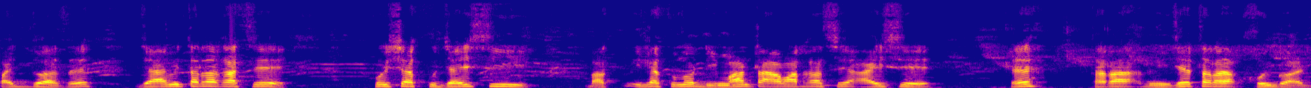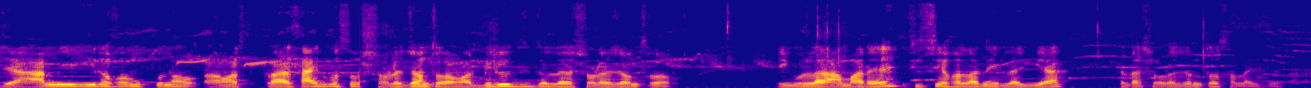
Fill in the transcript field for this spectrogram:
বাধ্য আছে যে আমি তার কাছে পয়সা খুঁজাইছি বা ইলা কোনো ডিমান্ড আমার কাছে আইছে হ্যাঁ? তারা নিজে তারা কইবা যে আমি এরকম কোনো আমার প্রায় চার বছর ষড়যন্ত্র আমার বিরোধী দলের ষড়যন্ত্র এগুলা আমারে পিছিয়ে ফেলানি লাগিয়া সেটা ষড়যন্ত্র চালাইছে তারা।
